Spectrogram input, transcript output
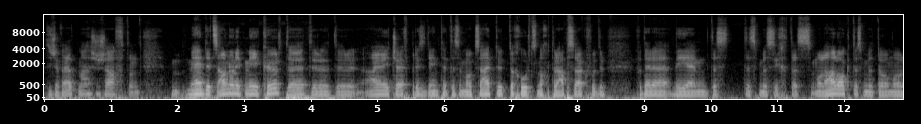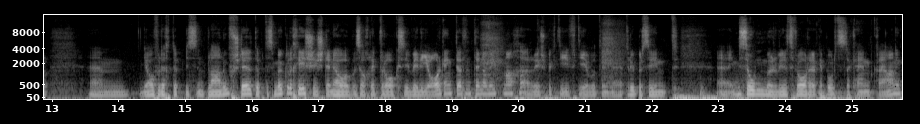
es ist eine Weltmeisterschaft und wir haben jetzt auch noch nicht mehr gehört, äh, der, der IHF-Präsident hat das einmal gesagt, dort kurz nach der Absage von der, von der WM, dass, dass man sich das mal anschaut, dass man da mal ähm, ja, vielleicht etwas einen Plan aufstellt, ob das möglich ist. Ist dann auch so ein bisschen die Frage, welche Jahrgänge dürfen dann noch mitmachen, respektive die, die dann äh, drüber sind äh, im Sommer, weil sie vorher Geburtstag haben, keine Ahnung.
